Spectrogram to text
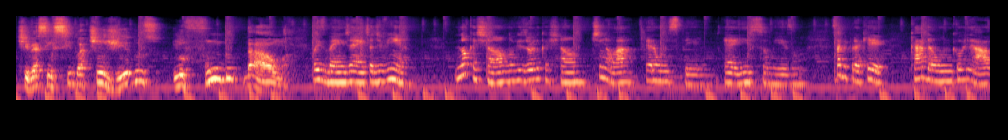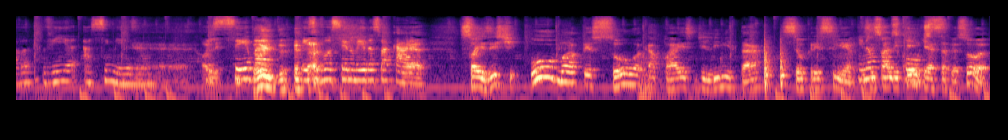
tivessem sido atingidos no fundo da alma. Pois bem, gente, adivinha? No caixão, no visor do caixão, tinha lá, era um espelho. É isso mesmo. Sabe pra quê? Cada um que olhava via a si mesmo. Olha, que Perceba esse você no meio da sua cara. É, só existe uma pessoa capaz de limitar seu crescimento. E não você sabe quem que coaches. é essa pessoa?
